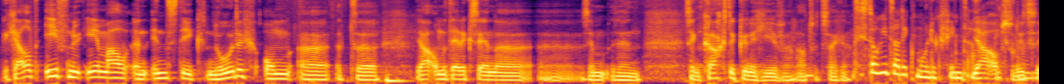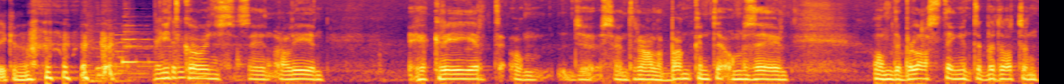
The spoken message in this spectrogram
geld heeft nu eenmaal een insteek nodig om, eh, het, eh, ja, om het eigenlijk zijn, eh, zijn, zijn, zijn kracht te kunnen geven, laten we het zeggen. Het is toch iets dat ik moeilijk vind. Ja, bitcoin. absoluut, zeker. Bitcoins zijn alleen gecreëerd om de centrale banken te omzeilen, om de belastingen te bedotten.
